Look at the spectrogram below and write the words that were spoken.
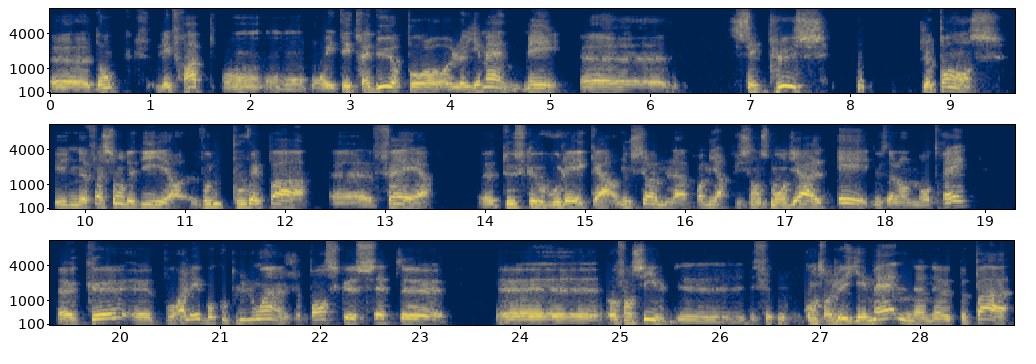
Euh, donc les frappes ont, été très dures pour le Yémen, mais euh, c'est plus, je pense, une façon de dire vous ne pouvez pas faire tout ce que vous voulez, car nous sommes la première puissance mondiale et nous allons le montrer, que euh, pour aller beaucoup plus loin. Je pense que cette euh, euh, offensive contre le Yémen ne peut pas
